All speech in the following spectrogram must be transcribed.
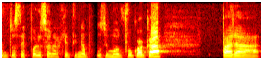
entonces por eso en Argentina pusimos el foco acá para,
